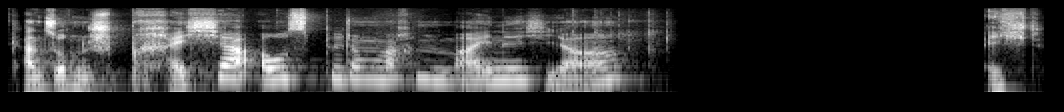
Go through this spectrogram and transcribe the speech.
kannst du auch eine Sprecherausbildung machen, meine ich, ja. Echt?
